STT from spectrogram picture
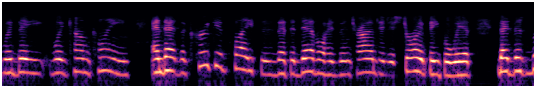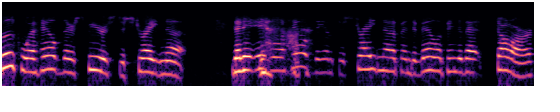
would be would come clean and that the crooked places that the devil has been trying to destroy people with that this book will help their spirits to straighten up. That it, it Yes, will help them to straighten up and develop into that star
